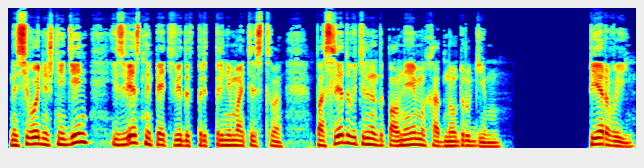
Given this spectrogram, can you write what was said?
На сегодняшний день известны пять видов предпринимательства, последовательно дополняемых одно другим. Первый.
